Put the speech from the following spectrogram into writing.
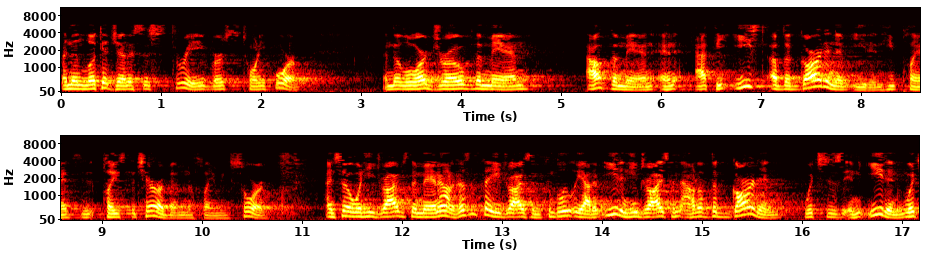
And then look at Genesis 3, verse 24. And the Lord drove the man out the man, and at the east of the Garden of Eden, he planted, placed the cherubim and a flaming sword. And so when he drives the man out, it doesn't say he drives him completely out of Eden, he drives him out of the garden, which is in Eden, which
